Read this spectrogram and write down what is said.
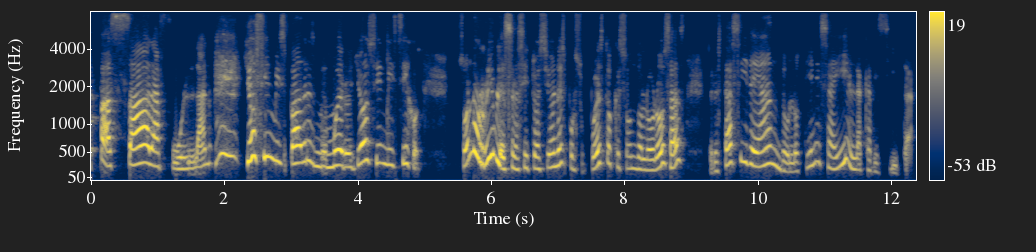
a pasar a fulano, yo sin mis padres me muero, yo sin mis hijos. Son horribles las situaciones, por supuesto que son dolorosas, pero estás ideando, lo tienes ahí en la cabecita.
